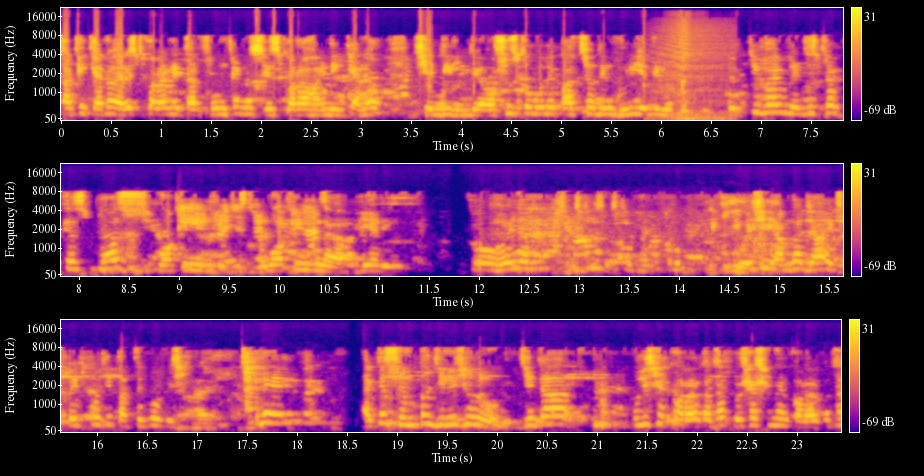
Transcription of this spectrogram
তাকে কেন অ্যারেস্ট করা নেই তার ফোন কেন সিজ করা হয়নি? কেন সে দিল অসুস্থ বলে পাঁচ ছ দিন ঘুরিয়ে দিল? Fifty five register case plus walk in walk in hearing তো হয়ে যাবে খুব বেশি আমরা যা এক্সপেক্ট করছি তার থেকেও বেশি। মানে একটা সিম্পল জিনিস হলো যেটা পুলিশের করার কথা প্রশাসনের করার কথা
